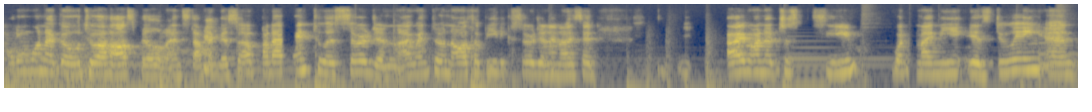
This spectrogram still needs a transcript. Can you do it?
I don't want to go to a hospital and stuff like this. So, but I went to a surgeon. I went to an orthopedic surgeon, and I said, I want to just see what my knee is doing and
